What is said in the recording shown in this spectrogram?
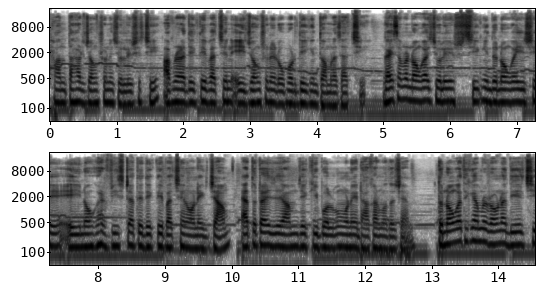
সান্তাহার জংশনে চলে এসেছি। আপনারা দেখতেই পাচ্ছেন এই জংশনের ওপর দিয়ে কিন্তু আমরা যাচ্ছি। গাইস আমরা নৌকায় চলে এসেছি, কিন্তু নৌকায় এসে এই নৌকার ব্রিজটাতে দেখতেই পাচ্ছেন অনেক জাম এতটাই জাম যে কি বলব, মনে ঢাকার মতো জ্যাম তো নওগাঁ থেকে আমরা রওনা দিয়েছি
